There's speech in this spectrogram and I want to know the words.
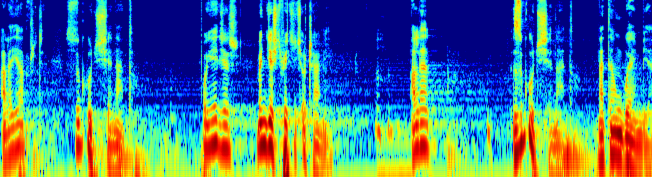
Ale ja przecież zgódź się na to. Pojedziesz, będziesz świecić oczami. Ale zgódź się na to, na tę głębię.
